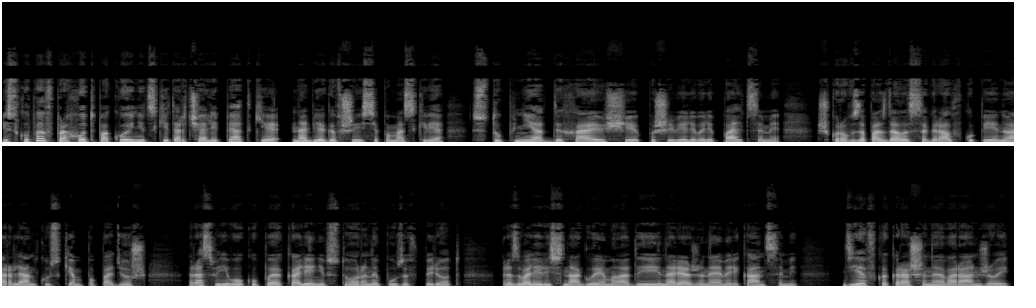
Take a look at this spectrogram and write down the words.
Из купе в проход покойницки торчали пятки, набегавшиеся по Москве, ступни отдыхающие пошевеливали пальцами, Шкров запоздал и сыграл в купейную орлянку «С кем попадешь», раз в его купе, колени в стороны, пузо вперед — развалились наглые молодые, наряженные американцами, девка, крашенная в оранжевый,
